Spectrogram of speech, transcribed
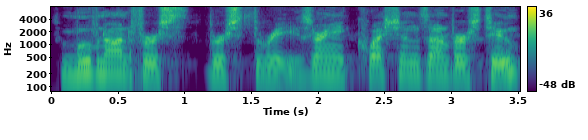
So moving on to verse, verse 3. Is there any questions on verse 2?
